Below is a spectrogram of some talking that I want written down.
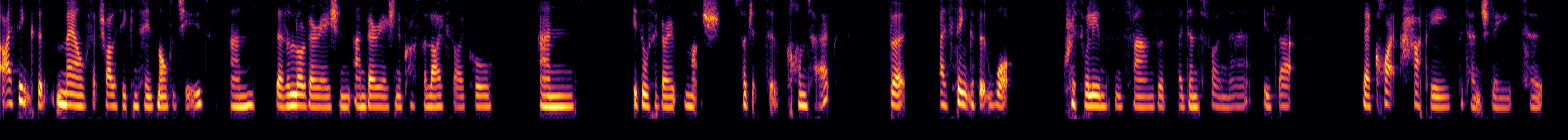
I think that male sexuality contains multitudes and there's a lot of variation and variation across the life cycle. And it's also very much subject to context. But I think that what Chris Williamson's fans are identifying there is that they're quite happy potentially to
